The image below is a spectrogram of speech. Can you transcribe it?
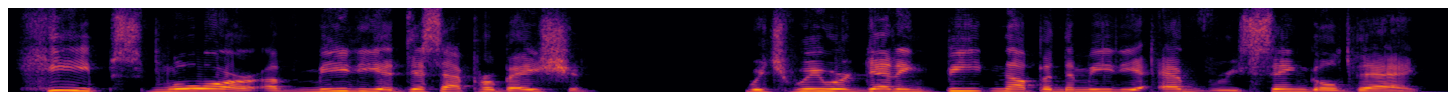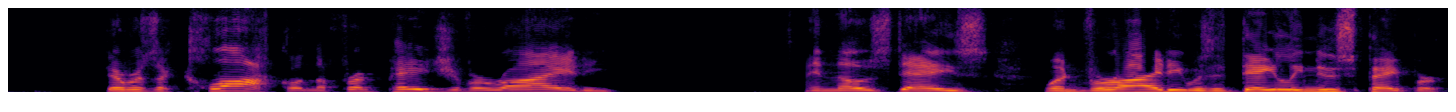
heaps more of media disapprobation, which we were getting beaten up in the media every single day. There was a clock on the front page of Variety in those days when Variety was a daily newspaper,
